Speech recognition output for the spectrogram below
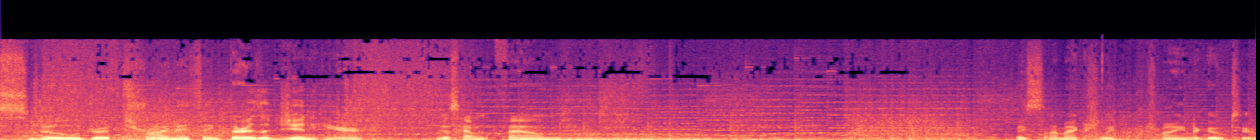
Snowdrift Shrine, I think. There is a Djinn here. I just haven't found place I'm actually trying to go to.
